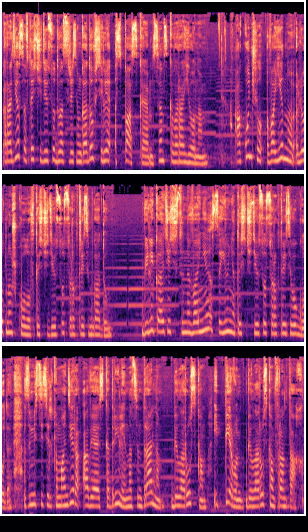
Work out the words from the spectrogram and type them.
Родился в 1923 году в селе Спасское Сенского района. Окончил военную летную школу в 1943 году. В Великой Отечественной войне с июня 1943 года заместитель командира авиаэскадрильи на Центральном, Белорусском и Первом Белорусском фронтах.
